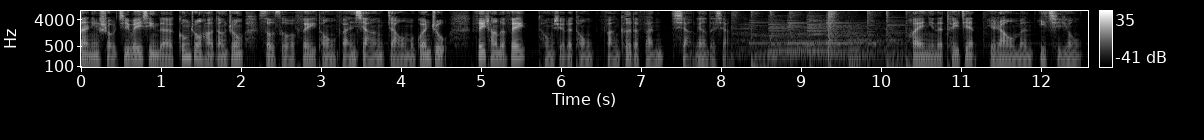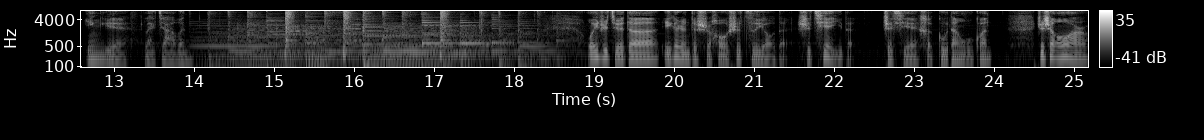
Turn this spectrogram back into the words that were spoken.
在您手机微信的公众号当中搜索“非同凡响”，加我们关注。非常的非，同学的同，凡客的凡，响亮的响。欢迎您的推荐，也让我们一起用音乐来加温。我一直觉得一个人的时候是自由的，是惬意的，这些和孤单无关，只是偶尔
